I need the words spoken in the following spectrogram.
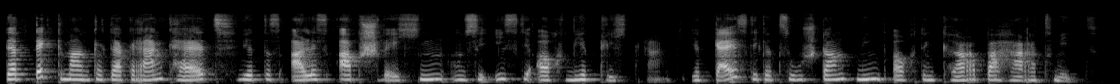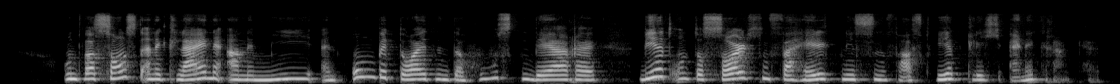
Der Deckmantel der Krankheit wird das alles abschwächen und sie ist ja auch wirklich krank. Ihr geistiger Zustand nimmt auch den Körper hart mit. Und was sonst eine kleine Anämie, ein unbedeutender Husten wäre, wird unter solchen Verhältnissen fast wirklich eine Krankheit.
